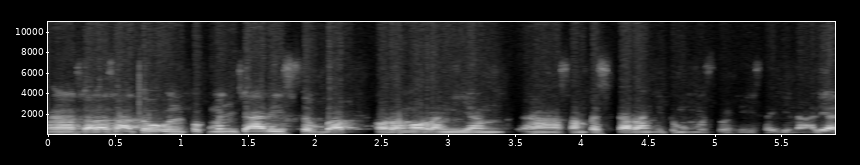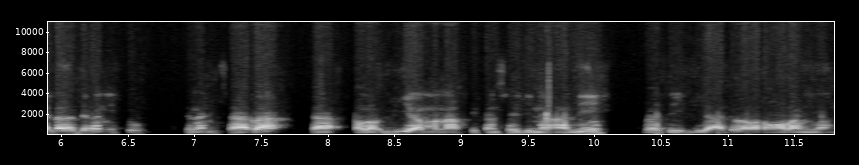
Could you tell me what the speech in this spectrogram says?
uh, salah satu untuk mencari sebab orang-orang yang uh, sampai sekarang itu memusuhi Sayyidina Ali adalah dengan itu, dengan cara kalau dia menafikan Sayyidina Ali, berarti dia adalah orang-orang yang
